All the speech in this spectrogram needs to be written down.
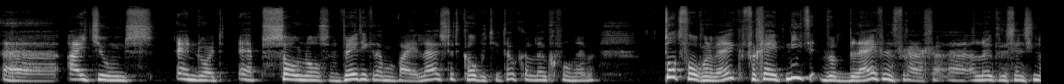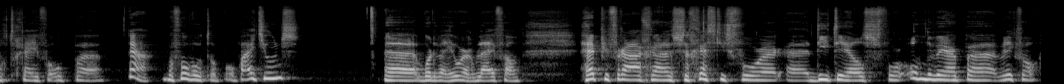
uh, iTunes, Android app, Sonos, weet ik het allemaal waar je luistert. Ik hoop dat je het ook leuk gevonden hebben. Tot volgende week. Vergeet niet, we blijven het vragen uh, een leuke recensie nog te geven op, uh, ja, bijvoorbeeld op, op iTunes. Uh, worden wij heel erg blij van. Heb je vragen, suggesties voor details, voor onderwerpen, weet ik veel.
